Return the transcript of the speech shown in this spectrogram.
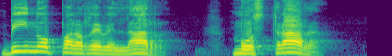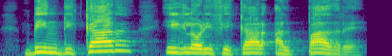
vino para revelar, mostrar, vindicar y glorificar al Padre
